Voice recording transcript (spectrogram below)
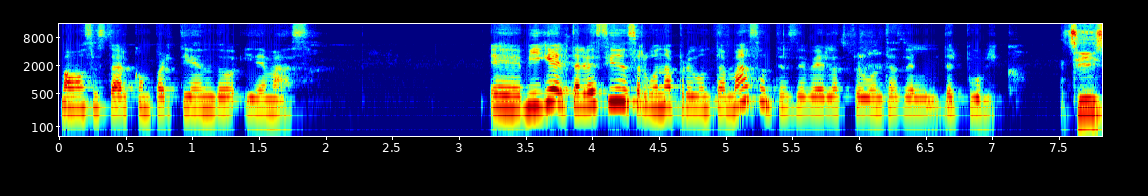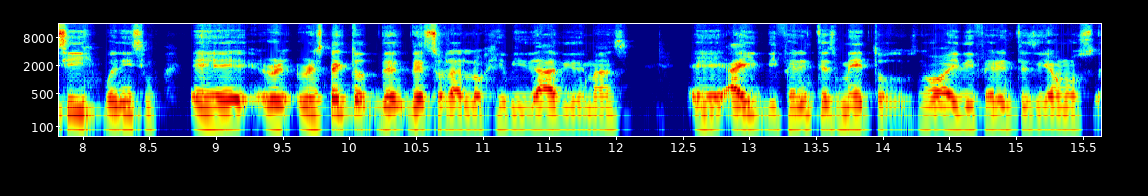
Vamos a estar compartiendo y demás. Eh, Miguel, tal vez tienes alguna pregunta más antes de ver las preguntas del, público. Sí, sí, buenísimo. Eh, respecto de, eso, la longevidad y demás, eh, hay diferentes métodos, ¿no? Hay diferentes, digamos,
